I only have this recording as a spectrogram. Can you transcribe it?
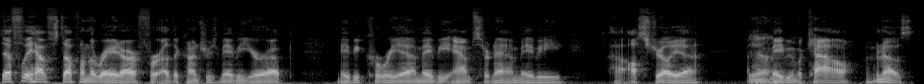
definitely have stuff on the radar for other countries, maybe Europe, maybe Korea, maybe Amsterdam, maybe uh, Australia, uh, maybe Macau. Who knows?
